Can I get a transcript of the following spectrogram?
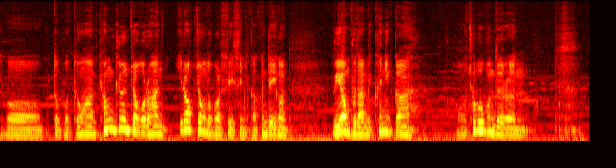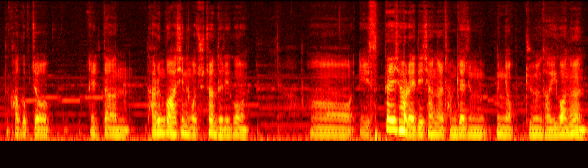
이거 또 보통 한 평균적으로 한 1억 정도 벌 수 있으니까. 근데 이건 위험 부담이 크니까 어, 초보분들은 가급적 일단 다른 거 하시는 거 추천드리고 어, 이 스페셜 에디셔널 잠재 중- 능력 주문서 이거는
